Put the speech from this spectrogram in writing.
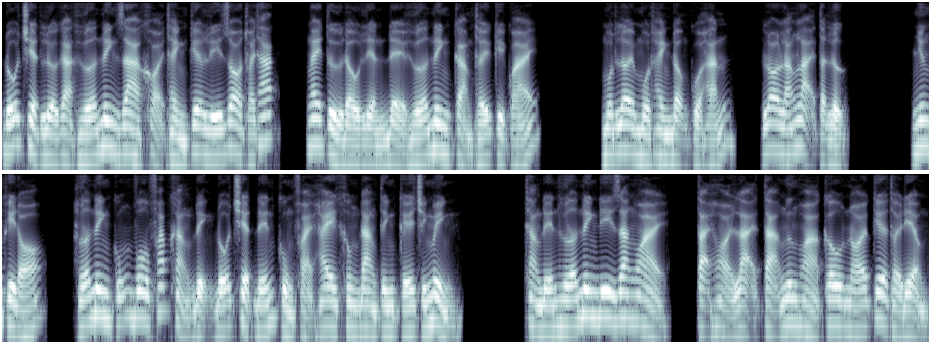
Đỗ triệt lừa gạt hứa Ninh ra khỏi thành kia lý do thoái thác, ngay từ đầu liền để hứa Ninh cảm thấy kỳ quái. Một lời một hành động của hắn, lo lắng lại tận lực. Nhưng khi đó, hứa Ninh cũng vô pháp khẳng định đỗ triệt đến cùng phải hay không đang tính kế chính mình. Thẳng đến hứa Ninh đi ra ngoài, tại hỏi lại tạ ngưng hòa câu nói kia thời điểm,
